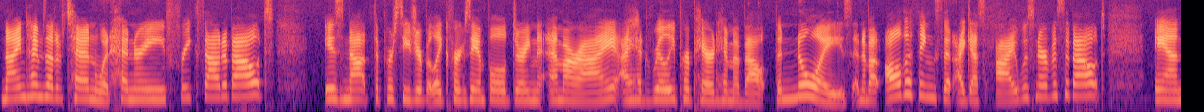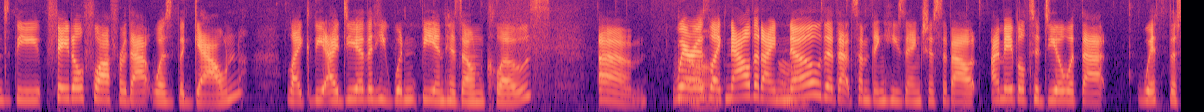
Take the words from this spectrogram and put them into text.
nine times out of ten, what Henry freaks out about is not the procedure, but like for example, during the MRI, I had really prepared him about the noise and about all the things that I guess I was nervous about. And the fatal flaw for that was the gown, like the idea that he wouldn't be in his own clothes. Um, whereas, Oh. like now that I know that that's something he's anxious about, I'm able to deal with that with the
